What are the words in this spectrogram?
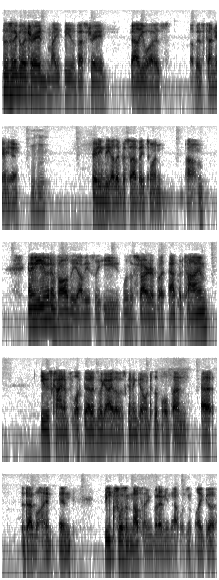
The Ziegler trade might be the best trade value wise of his tenure here. Mm-hmm. Trading the other Basabe twin. Um, and I mean, even Eovaldi, obviously he was a starter, but at the time, he was kind of looked at as the guy that was going to go into the bullpen at the deadline. And Beeks wasn't nothing, but I mean, that wasn't like a,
